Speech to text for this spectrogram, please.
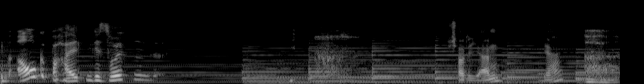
Im Auge behalten? Wir sollten. Schau dich an. Ja? Ah.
